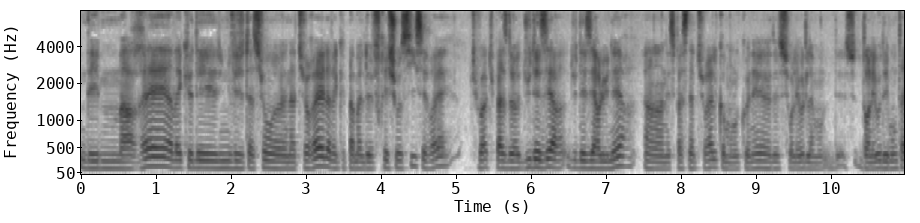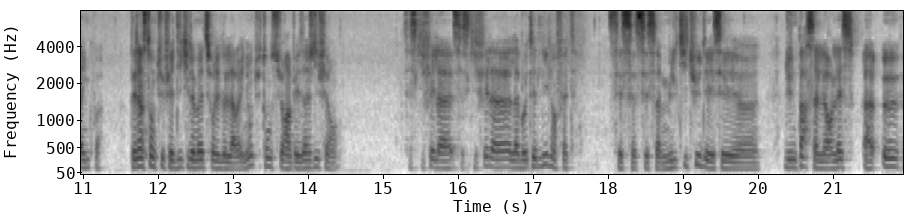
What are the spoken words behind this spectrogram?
des marais avec une végétation naturelle, avec pas mal de friches aussi, c'est vrai, Tu vois, tu passes du, désert, du désert lunaire à un espace naturel comme on le connaît sur les hauts de la, dans les hauts des montagnes. Quoi. Dès l'instant que tu fais 10 km sur l'île de la Réunion, tu tombes sur un paysage différent. C'est ce qui fait la, c'est ce qui fait la, beauté de l'île en fait. C'est, sa multitude et c'est euh, d'une part ça leur laisse à eux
